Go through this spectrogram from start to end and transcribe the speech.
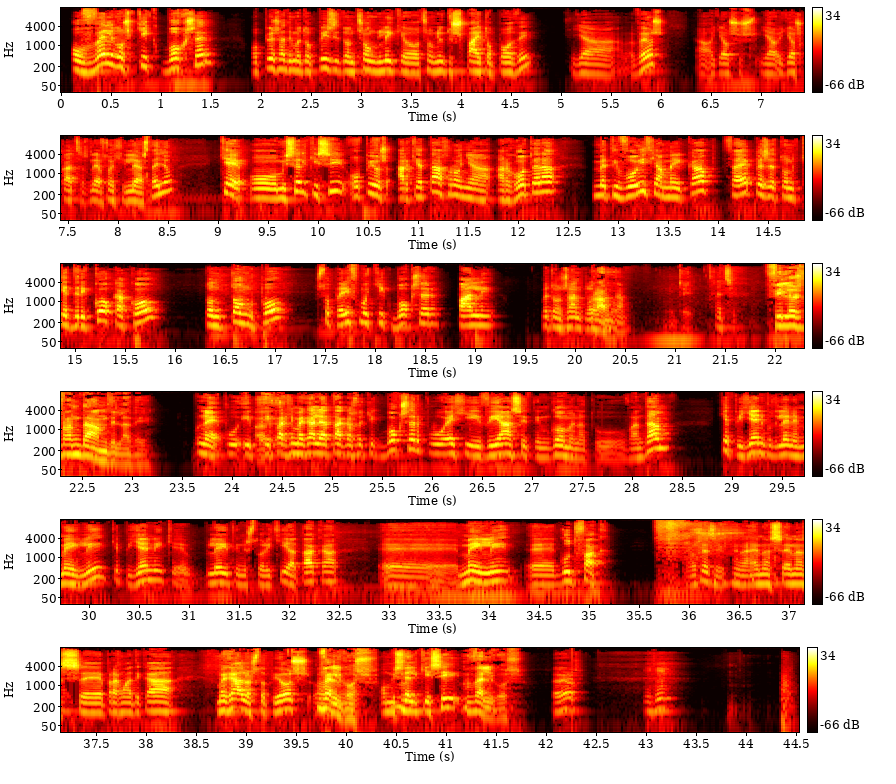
ο Βέλγος kickboxer, ο οποίος αντιμετωπίζει τον Τσόνγκ Λί και ο Τσόνγκ Λί του σπάει το πόδι, για, βεβαίως, Α, για όσους, για, για όσους κάτι σας λέει αυτό έχει λέει, α, Στέλιο, και ο Μισελ Κισί, ο οποίος αρκετά χρόνια αργότερα με τη βοήθεια make-up θα έπαιζε τον κεντρικό κακό, τον Tong Po, στο περίφημο kickboxer πάλι με τον Ζαν Μπράβο. Κλοντ Οκ. Έτσι. Φίλος Van Damme δηλαδή. Ναι, που υ- υπάρχει μεγάλη ατάκα στο kickboxer που έχει βιάσει την γκόμενα του Van Damme και πηγαίνει που τη λένε Mei Lee και πηγαίνει και λέει την ιστορική ατάκα ε, Mei Lee, ε, good fuck. Ως έτσι. Ένα- Ένας, ένας ε, πραγματικά μεγάλος τοπιός. ο- Βέλγος. Ο Μισελ Κισί. Βέλγος.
